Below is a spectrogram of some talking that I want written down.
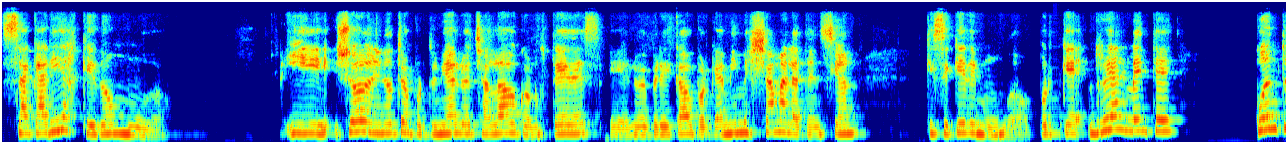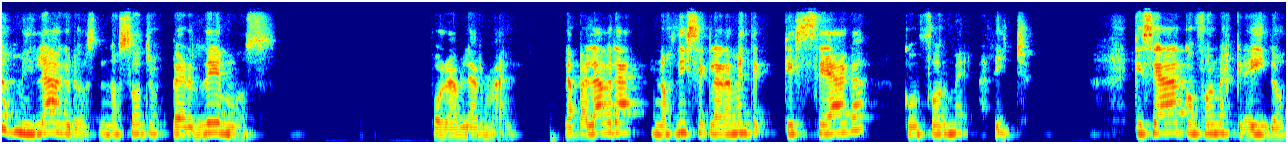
Zacarías quedó mudo. Y yo en otra oportunidad lo he charlado con ustedes, eh, lo he predicado porque a mí me llama la atención que se quede mudo, porque realmente ¿Cuántos milagros nosotros perdemos por hablar mal? La palabra nos dice claramente que se haga conforme has dicho, que se haga conforme has creído.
